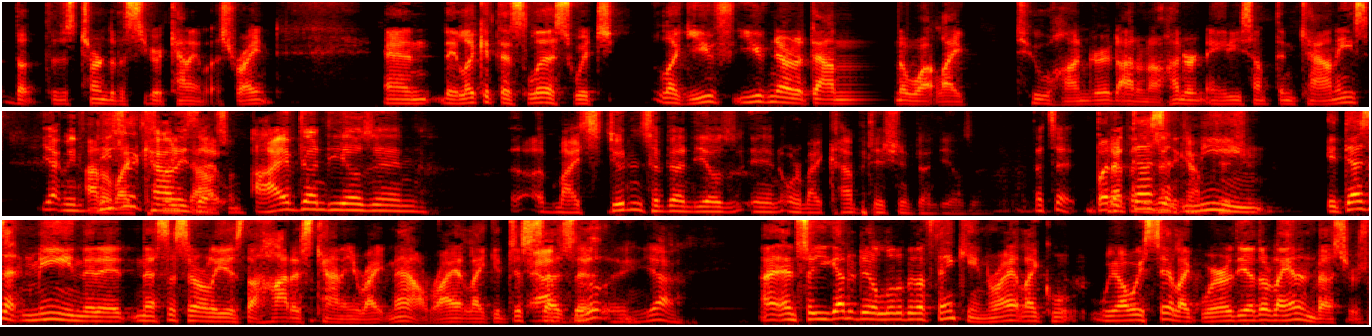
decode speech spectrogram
the just turn to the secret county list, right? And they look at this list, which like you've you've narrowed it down to what like 200 i don't know 180 something counties yeah i mean these are like counties 3, that i've done deals in uh, my students have done deals in or my competition have done deals in. That's it. But Not it doesn't mean it doesn't mean that it necessarily is the hottest county right now right like it just says absolutely that, yeah uh, and so you got to do a little bit of thinking right like we always say like where are the other land investors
